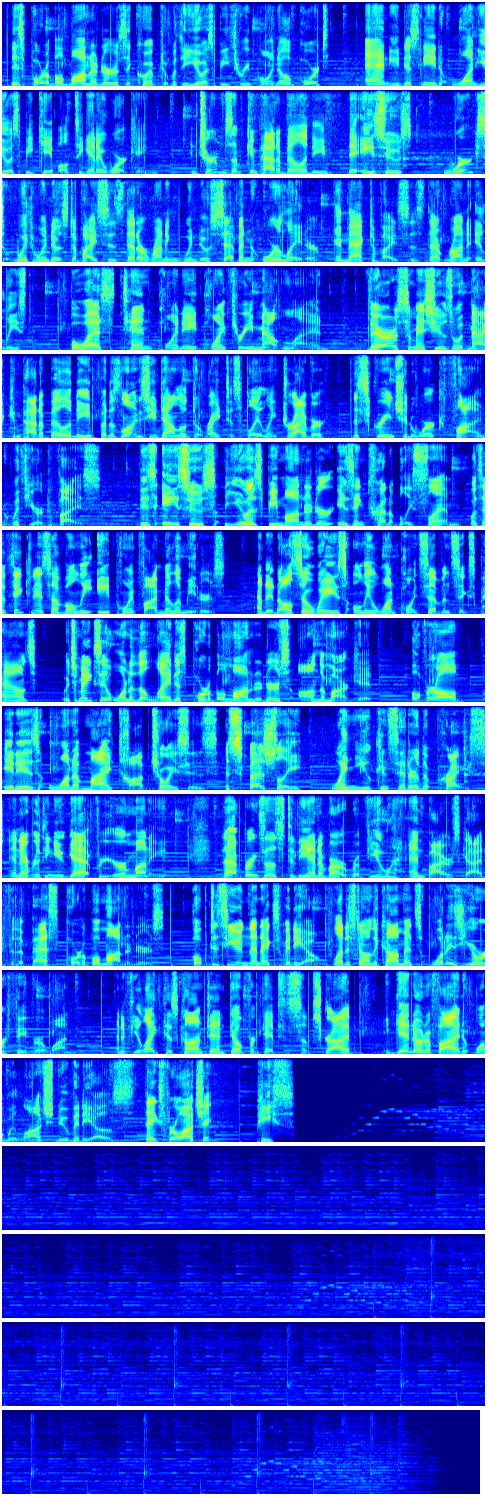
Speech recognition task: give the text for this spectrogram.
This portable monitor is equipped with a USB 3.0 port and you just need one USB cable to get it working. In terms of compatibility, the Asus works with Windows devices that are running Windows 7 or later, and Mac devices that run at least OS 10.8.3 Mountain Lion. There are some issues with Mac compatibility, but as long as you download the right DisplayLink driver, the screen should work fine with your device. This Asus USB monitor is incredibly slim, with a thickness of only 8.5 millimeters, and it also weighs only 1.76 pounds, which makes it one of the lightest portable monitors on the market. Overall, it is one of my top choices, especially when you consider the price and everything you get for your money. That brings us to the end of our review and buyer's guide for the best portable monitors. Hope to see you in the next video. Let us know in the comments what is your favorite one. And if you like this content, don't forget to subscribe and get notified when we launch new videos. Thanks for watching. Peace.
